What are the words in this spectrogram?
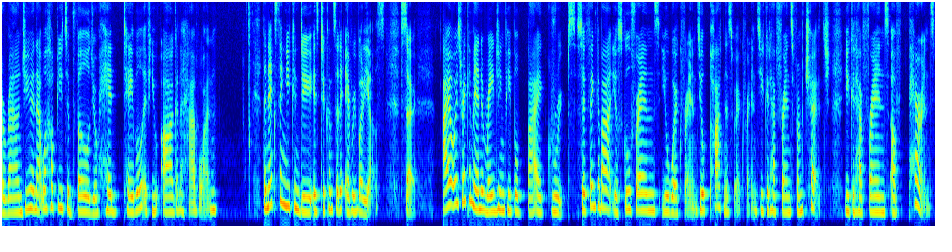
around you, and that will help you to build your head table if you are going to have one. The next thing you can do is to consider everybody else. So, I always recommend arranging people by groups. So think about your school friends, your work friends, your partner's work friends. You could have friends from church. You could have friends of parents.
